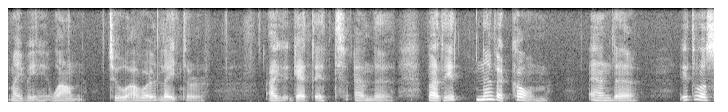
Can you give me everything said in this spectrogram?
maybe one two hour later, I get it, and but it never come, and it was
